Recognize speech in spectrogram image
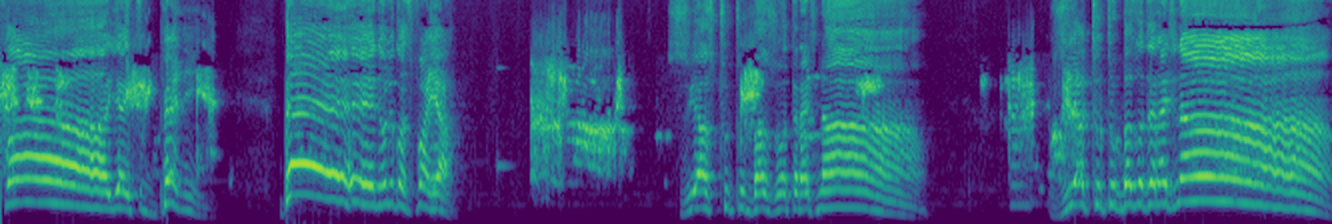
fire is burning. Burn! Holy Ghost fire. zviyathutubha zvote right now Zia zviyatutubha zvote right now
